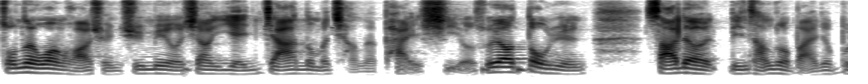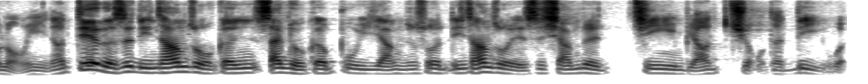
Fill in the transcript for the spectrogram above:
中正万华选区没有像严家那么强的派系哦，所以要动员杀掉林昶佐本来就不容易。然后第二个是林昶佐跟三 Q 哥不一样，就是说林昶佐也是相对经营比较久的立委，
